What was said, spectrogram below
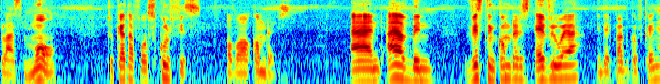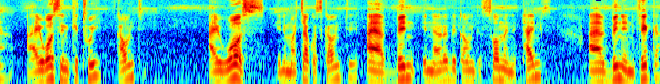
plus more to cater for school fees of our comrades. And I have been visiting comrades everywhere in the Republic of Kenya. I was in Kitui County. I was in Machakos County. I have been in Nairobi County so many times. I have been in Thika.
